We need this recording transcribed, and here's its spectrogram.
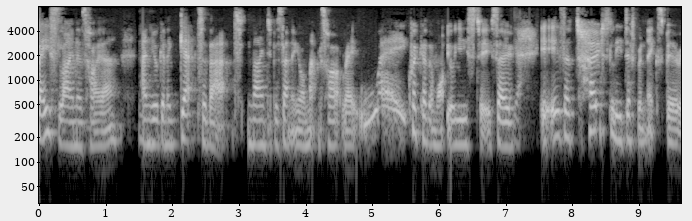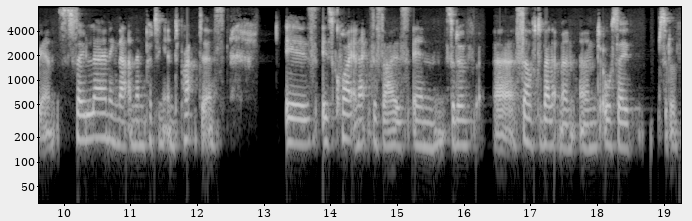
baseline is higher mm-hmm. and you're going to get to that 90% of your max heart rate way quicker than what you're used to so yeah. it is a totally different experience so learning that and then putting it into practice is is quite an exercise in sort of uh, self development and also sort of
